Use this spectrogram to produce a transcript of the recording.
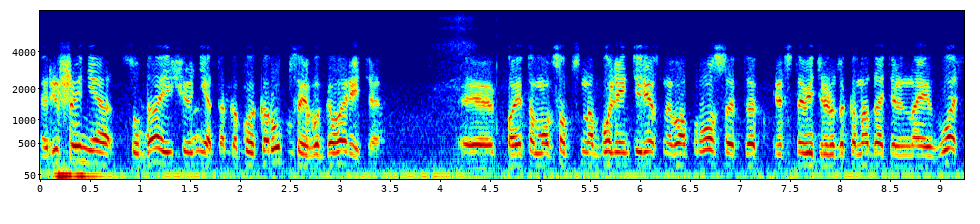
Решения суда еще нет. О какой коррупции вы говорите? Э, Поэтому, собственно, более интересный вопрос это к представителю законодательной власти,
